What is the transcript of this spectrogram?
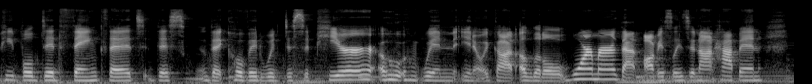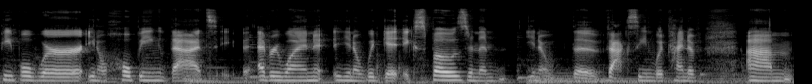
people did think that this that COVID would disappear when you know it got a little warmer. That obviously did not happen. People were you know hoping that everyone you know would get exposed and then you know the vaccine would kind of um,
